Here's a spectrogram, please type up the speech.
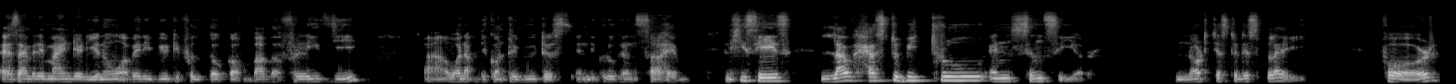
as I'm reminded, you know, a very beautiful talk of Baba Faridji, uh, one of the contributors in the Guru Granth Sahib, and he says, love has to be true and sincere, not just a display. For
